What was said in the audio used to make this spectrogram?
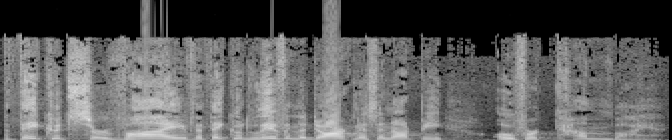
that they could survive, that they could live in the darkness and not be overcome by it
